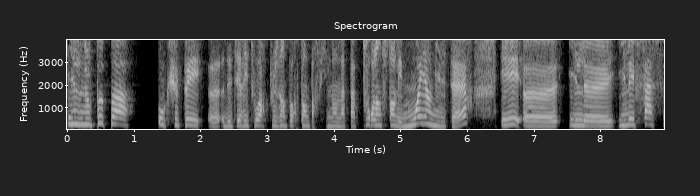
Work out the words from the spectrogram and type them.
il ne peut pas occuper euh, des territoires plus importants parce qu'il n'en a pas pour l'instant les moyens militaires. Et euh, il, euh, il, est face,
